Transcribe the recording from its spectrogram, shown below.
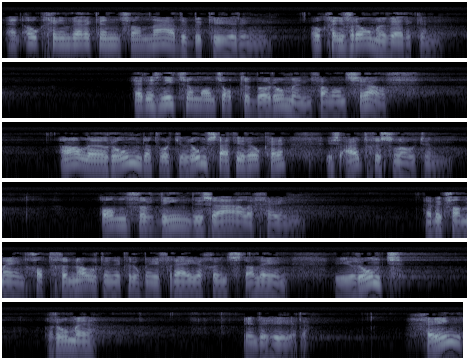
en ook geen werken van na de bekering. Ook geen vrome werken. Er is niets om ons op te beroemen van onszelf. Alle roem, dat woordje roem staat hier ook, hè, is uitgesloten. Onverdiende zaligheid. Heb ik van mijn God genoten en ik roep mijn vrije gunst alleen. Wie roemt, roemen in de Heer. Geen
